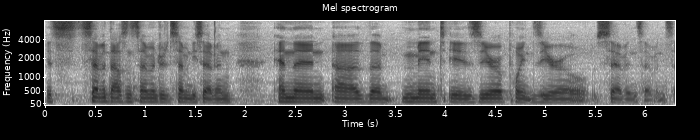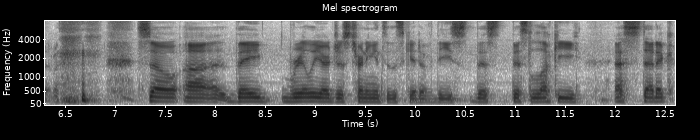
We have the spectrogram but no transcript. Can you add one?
It's 7,777 and then uh, the mint is 0.0777 so uh, they really are just turning into the skid of these this this lucky aesthetic.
